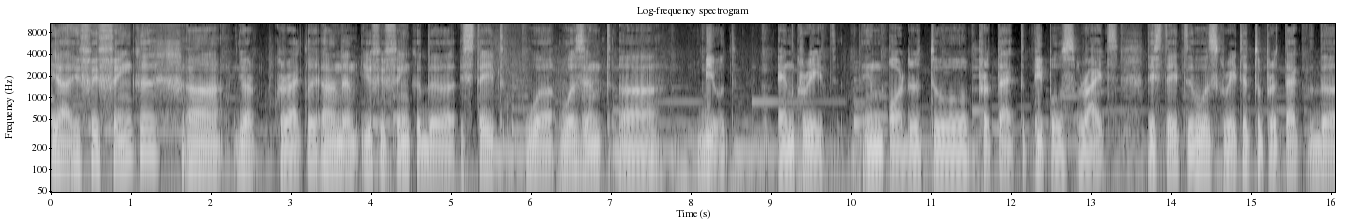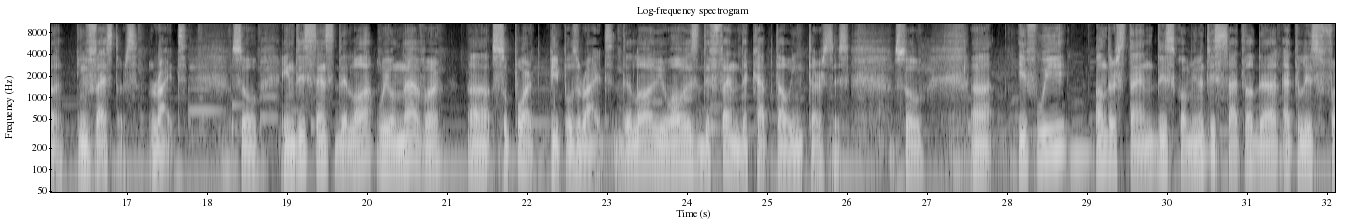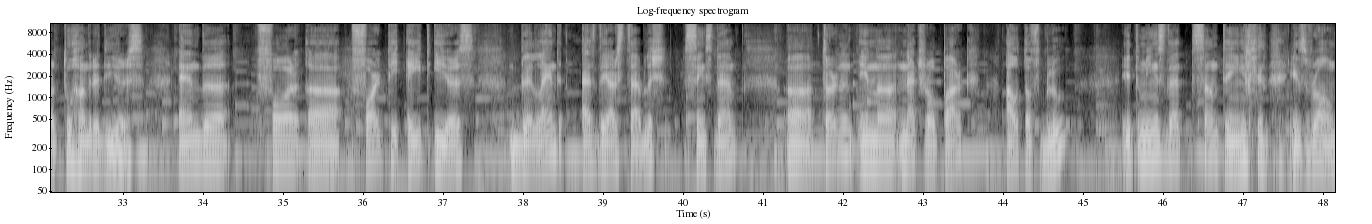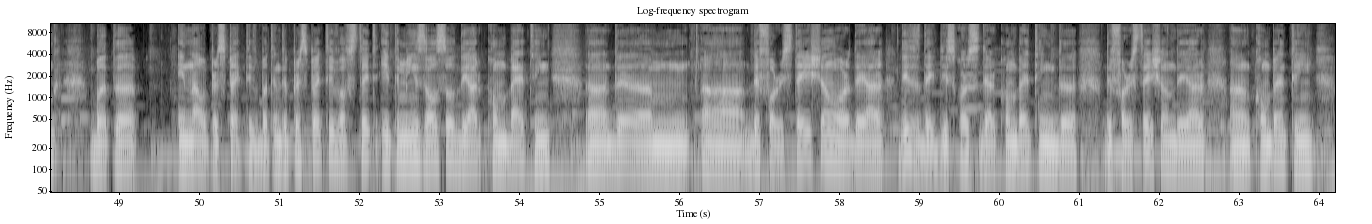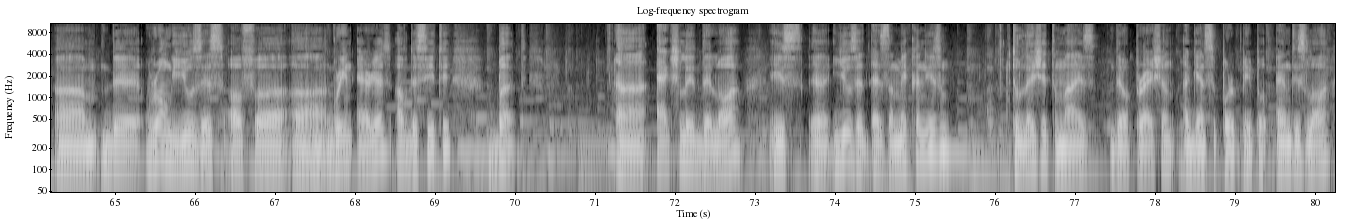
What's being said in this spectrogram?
Yeah, if we think uh, you're correctly, and then if you think the state wa- wasn't uh, built and created in order to protect people's rights, the state was created to protect the investors' rights. So, in this sense, the law will never uh, support people's rights. The law will always defend the capital interests. So, uh, if we understand this community settled there at least for 200 years. And uh, for uh, 48 years the land as they are established since then uh, turned in a natural park out of blue. It means that something is wrong but uh, in our perspective, but in the perspective of state, it means also they are combating uh, the um, uh, deforestation, or they are this is the discourse. They are combating the deforestation. They are uh, combating um, the wrong uses of uh, uh, green areas of the city, but. Uh, actually, the law is used as a mechanism to legitimize the oppression against the poor people. And this law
